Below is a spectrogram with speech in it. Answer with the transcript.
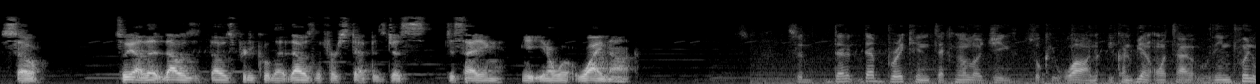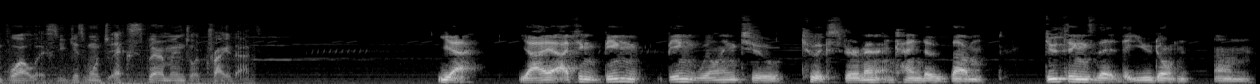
so, so yeah, that, that was, that was pretty cool. That, that was the first step is just deciding, you know, why not? So that, that break in technology, so okay, wow, you can be an author within 24 hours. You just want to experiment or try that. Yeah. Yeah. I, I think being, being willing to, to experiment and kind of, um, do things that, that you don't, um,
